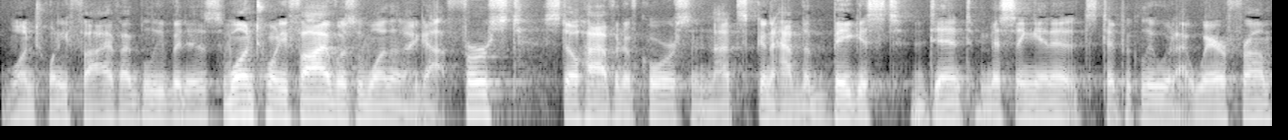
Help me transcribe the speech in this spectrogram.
125, I believe it is. 125 was the one that I got first. Still have it, of course, and that's going to have the biggest dent missing in it. It's typically what I wear from.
